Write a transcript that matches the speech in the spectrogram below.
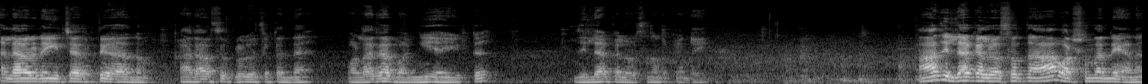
എല്ലാവരുടെയും ഇച്ഛാശക്തി കാരണം കാലാവസ്ഥ സ്കൂളിൽ വെച്ചിട്ട് തന്നെ വളരെ ഭംഗിയായിട്ട് ജില്ലാ കലോത്സവം നടക്കേണ്ടായി ആ ജില്ലാ കലോത്സവത്തിന് ആ വർഷം തന്നെയാണ്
